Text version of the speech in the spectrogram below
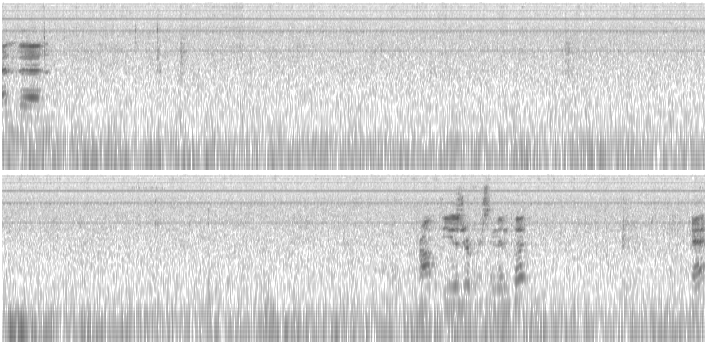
And then prompt the user for some input. Okay.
